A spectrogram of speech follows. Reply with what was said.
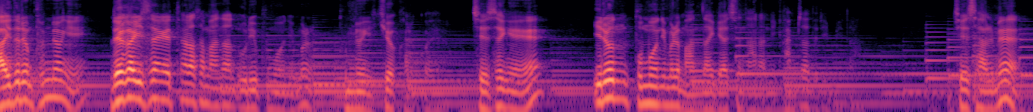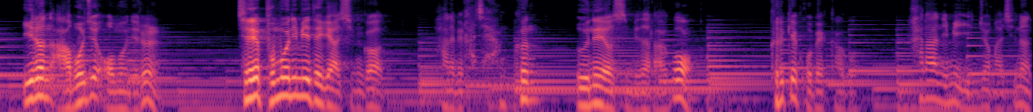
아이들은 분명히 내가 이 세상에 태어나서 만난 우리 부모님을 분명히 기억할 거예요. 제 생애에 이런 부모님을 만나게 하신 하나님 감사드립니다. 제 삶에 이런 아버지 어머니를 제 부모님이 되게 하신 것 하나님의 가장 큰 은혜였습니다라고 그렇게 고백하고 하나님이 인정하시는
